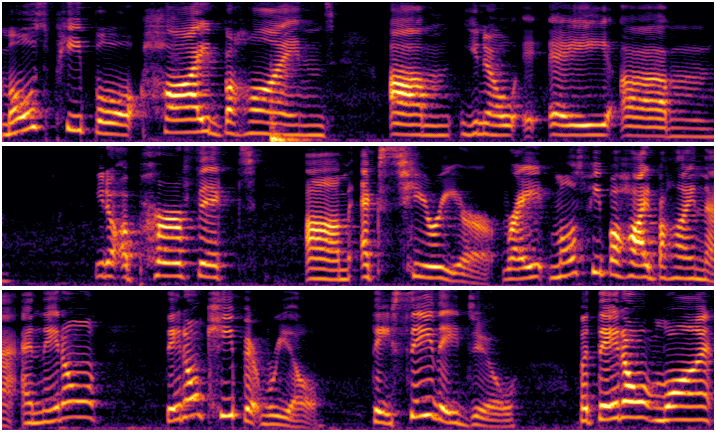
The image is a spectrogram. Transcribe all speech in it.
Most people hide behind, um, you know, a um, you know, a perfect um exterior, right? Most people hide behind that and they don't they don't keep it real. They say they do, but they don't want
